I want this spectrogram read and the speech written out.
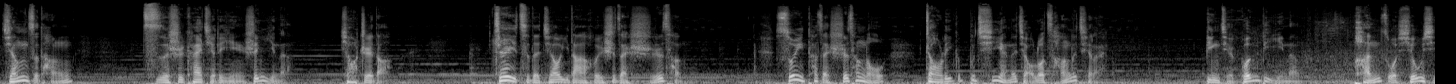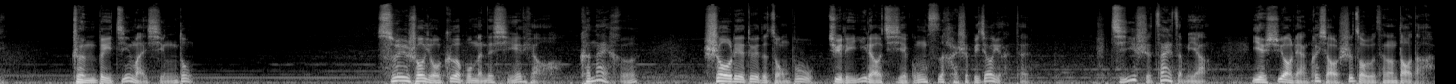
姜子腾。此时开启了隐身异能。要知道，这次的交易大会是在十层，所以他在十层楼找了一个不起眼的角落藏了起来，并且关闭异能，盘坐休息，准备今晚行动。虽说有各部门的协调，可奈何狩猎队的总部距离医疗器械公司还是比较远的，即使再怎么样，也需要两个小时左右才能到达。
